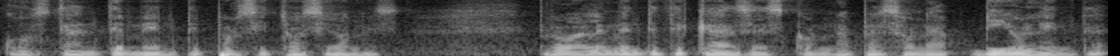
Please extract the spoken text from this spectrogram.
constantemente por situaciones. Probablemente te cases con una persona violenta,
